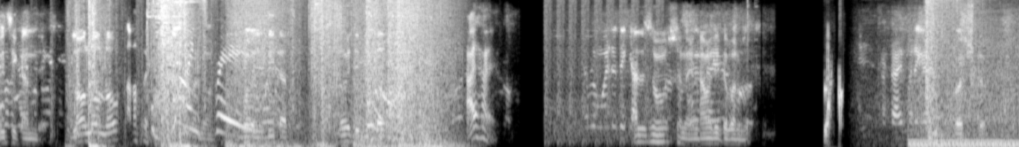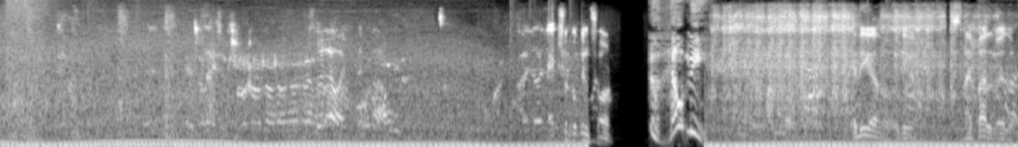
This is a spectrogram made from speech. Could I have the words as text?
বিচি কান্দে। লো লো লো তাড়াতাড়ি Killing spree. ওই যে দিতাছে ওই যে দিতাছে হায় আচ্ছা সমস্যা নেই নামে দিতে পারব। কষ্ট। একশো টোকেন শর্ট Help me! এদিকে আহো এদিকে স্নাইপার হয়ে যাও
